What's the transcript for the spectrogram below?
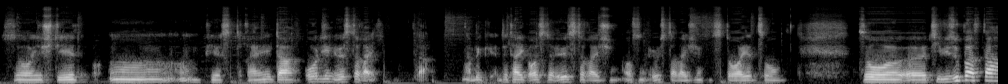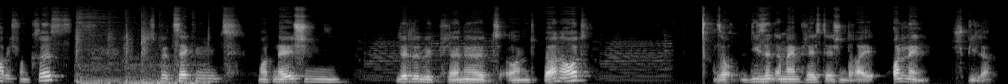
So, hier steht äh, PS3, da, Odin Österreich. Da habe ich Detail aus der österreichischen, aus dem österreichischen Store jetzt so. So, äh, TV Superstar habe ich von Chris. Split Second, Mod Nation, Little Big Planet und Burnout. So, die sind in meinem PlayStation 3 Online-Spiele.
